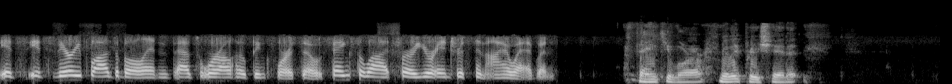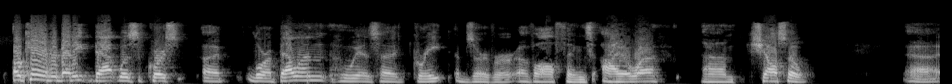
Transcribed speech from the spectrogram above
It's it's very plausible, and that's what we're all hoping for. So, thanks a lot for your interest in Iowa, Edwin. Thank you, Laura. Really appreciate it. Okay, everybody. That was, of course, uh, Laura Belin, who is a great observer of all things Iowa. Um, she also uh,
